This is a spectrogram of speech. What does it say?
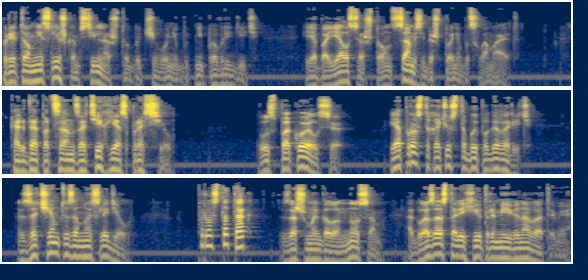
притом не слишком сильно, чтобы чего-нибудь не повредить. Я боялся, что он сам себе что-нибудь сломает. Когда пацан затих, я спросил. «Успокоился?» «Я просто хочу с тобой поговорить. Зачем ты за мной следил?» «Просто так», — зашмыгал он носом, а глаза стали хитрыми и виноватыми.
